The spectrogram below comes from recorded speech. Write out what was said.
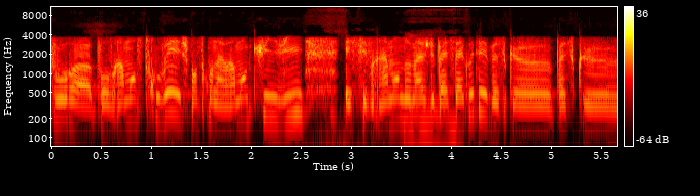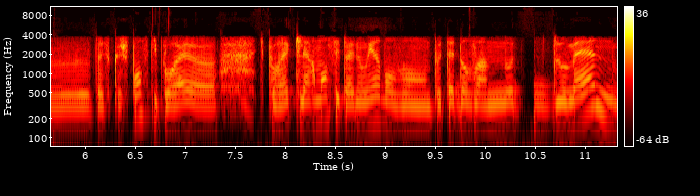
pour pour vraiment se trouver. je pense qu'on a vraiment qu'une vie et c'est vraiment dommage de passer à côté parce que parce que parce que je pense qu'il pourrait il pourrait clairement s'épanouir dans un peut-être dans un autre domaine,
